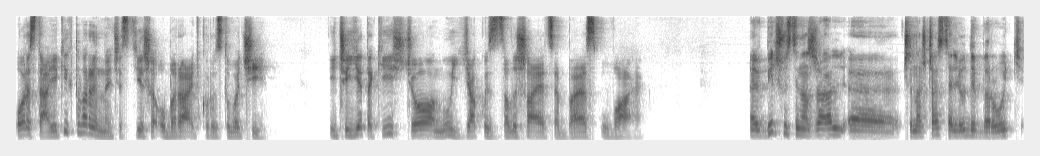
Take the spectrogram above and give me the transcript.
Оресте, а яких тварин найчастіше обирають користувачі? І чи є такі, що ну якось залишаються без уваги? В більшості, на жаль, чи на щастя, люди беруть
